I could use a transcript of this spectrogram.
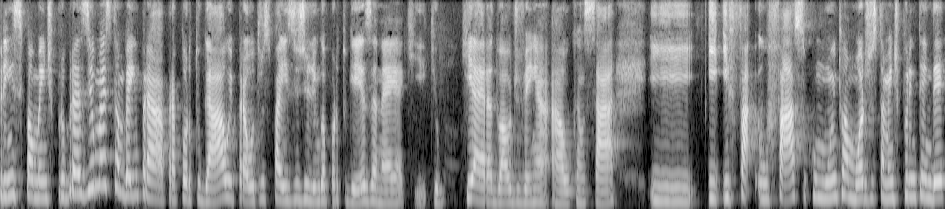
principalmente para o Brasil, mas também para Portugal e para outros países de língua portuguesa, né, que, que, que a era do áudio vem a, a alcançar e, e, e fa o faço com muito amor justamente por entender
